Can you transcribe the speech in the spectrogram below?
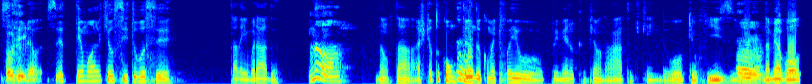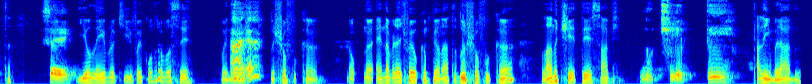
Você, ouvi. Lembra, você tem uma hora que eu cito você. Tá lembrado? Não. Não tá? Acho que eu tô contando uhum. como é que foi o primeiro campeonato de Kendo que eu fiz uhum. na minha volta. Sei. E eu lembro que foi contra você. Foi no, ah, é? no Shofukan. Não, não, é, na verdade foi o campeonato do Shofukan lá no Tietê, sabe? No Tietê? Tá lembrado?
